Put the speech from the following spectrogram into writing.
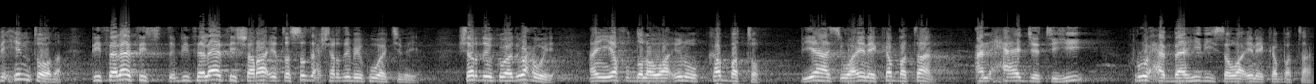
bixintooda bialaai sharaa'ita saddex shardi bay ku waajibayaan shardiga koowaad waxa weeye an yafdula waa inuu ka bato biyahaasi waa inay ka bataan can xaajatihi ruuxa baahidiisa waa inay ka bataan.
